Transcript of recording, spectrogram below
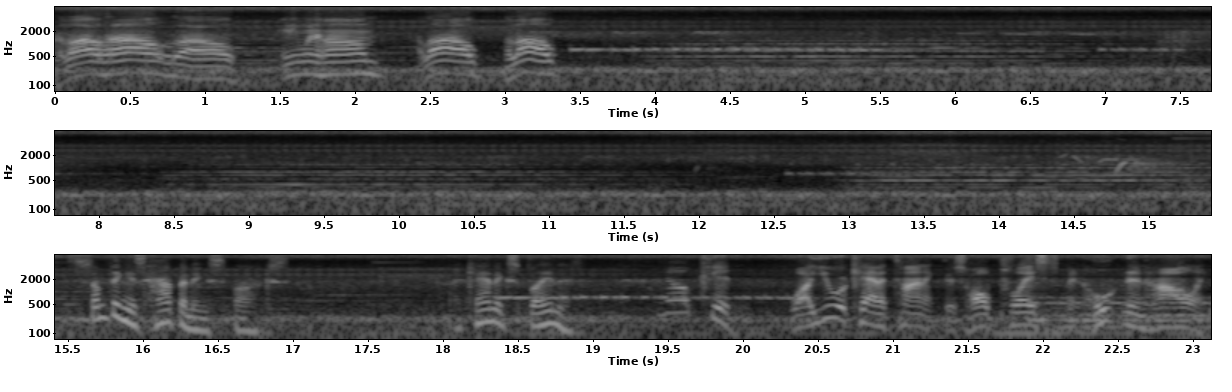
Hello, hello, hello? Anyone home? Hello? Hello? Something is happening, Sparks. I can't explain it. No kidding. While you were catatonic, this whole place has been hooting and howling.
